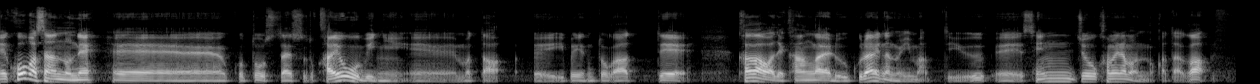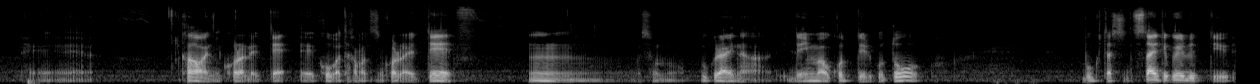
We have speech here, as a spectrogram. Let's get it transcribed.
えー、コーバさんのね、えー、ことをお伝えすると、火曜日に、えー、また、えー、イベントがあって、香川で考えるウクライナの今っていう、えー、戦場カメラマンの方が、えー、香川に来られて、えー、工場高松に来られて、うん、その、ウクライナで今起こっていることを僕たちに伝えてくれるっていう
